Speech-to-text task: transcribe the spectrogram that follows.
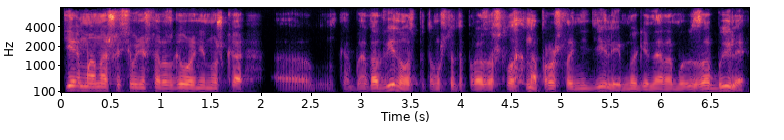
Тема нашего сегодняшнего разговора немножко э, как бы отодвинулась, потому что это произошло на прошлой неделе, и многие, наверное, забыли.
